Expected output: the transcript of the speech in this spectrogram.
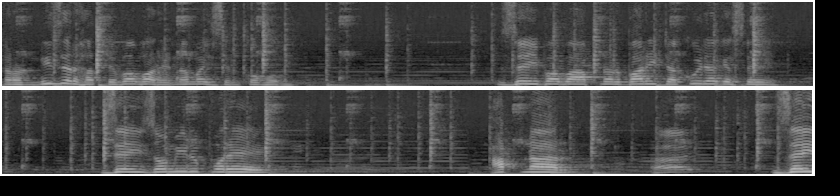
কারণ নিজের হাতে বাবারে নামাইছেন কবর। যেই বাবা আপনার বাড়িটা কইরা গেছে, যেই জমির উপরে আপনার যেই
